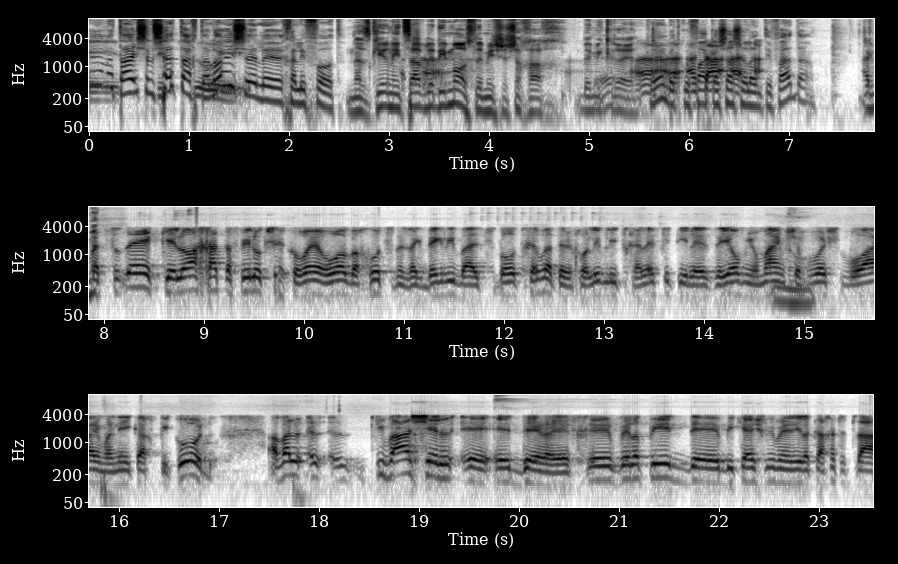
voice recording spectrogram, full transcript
כן, אתה איש של שטח, אתה לא איש של אה, חליפות. נזכיר ניצב בדימוס, למי ששכח, במקרה. כן, בתקופה הקשה של האינתיפאדה. אתה צודק, לא אחת אפילו כשקורה אירוע בחוץ, מדגדג לי באצבעות, חבר'ה, אתם יכולים להתחלף איתי לאיזה יום, יומיים, שבוע, שבועיים, אני אקח פיקוד. אבל אה, טבעה של דרך, ולפיד ביקש ממני לקחת את ה...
